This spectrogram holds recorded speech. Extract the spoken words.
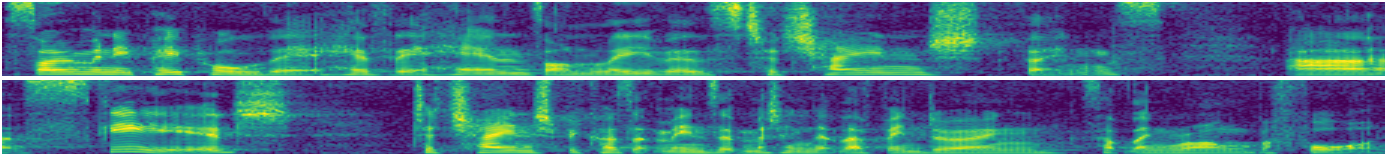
so many people that have their hands on levers to change things are scared to change because it means admitting that they've been doing something wrong before.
